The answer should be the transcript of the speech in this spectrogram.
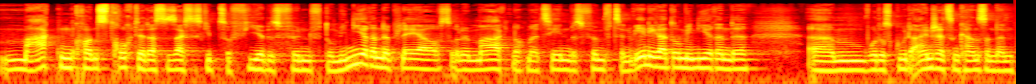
Markenkonstrukte, dass du sagst, es gibt so vier bis fünf dominierende Player auf so einem Markt, nochmal zehn bis 15 weniger dominierende, ähm, wo du es gut einschätzen kannst und dann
